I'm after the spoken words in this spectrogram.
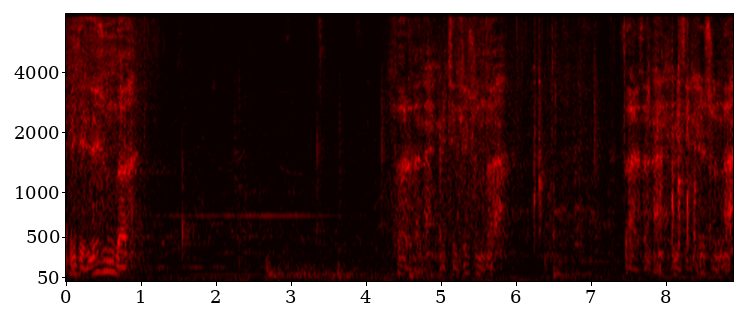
Midilli Cunda. Dardanel Midilli Cunda. Dardanel Midilli Cunda.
